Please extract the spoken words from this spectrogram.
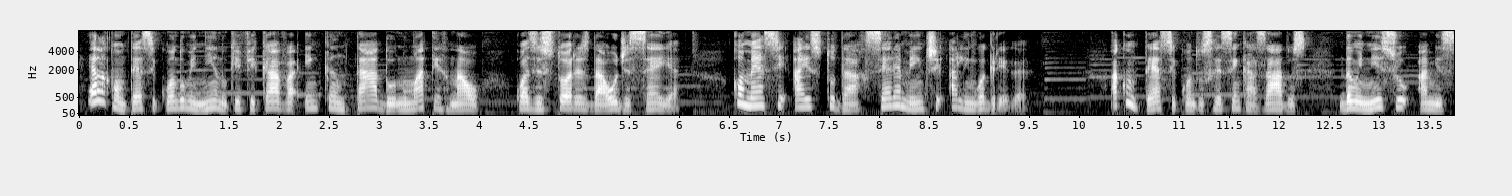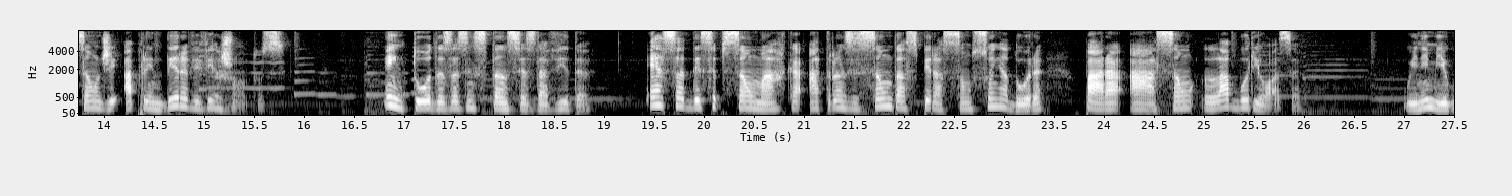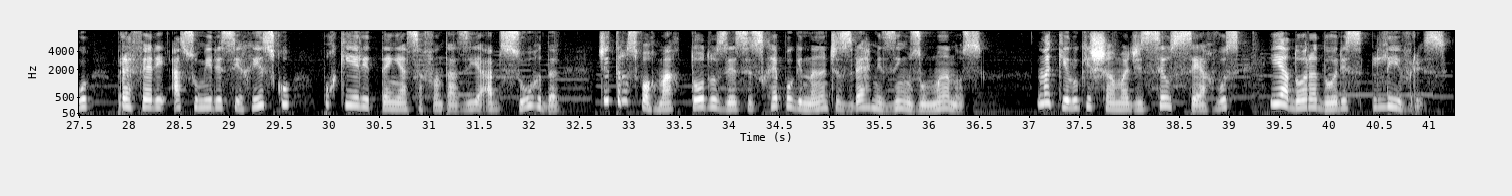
Ela acontece quando o menino que ficava encantado no maternal com as histórias da Odisseia comece a estudar seriamente a língua grega. Acontece quando os recém-casados dão início à missão de aprender a viver juntos. Em todas as instâncias da vida, essa decepção marca a transição da aspiração sonhadora para a ação laboriosa. O inimigo prefere assumir esse risco porque ele tem essa fantasia absurda de transformar todos esses repugnantes vermezinhos humanos naquilo que chama de seus servos e adoradores livres.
